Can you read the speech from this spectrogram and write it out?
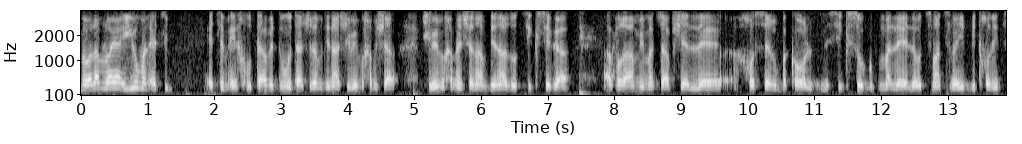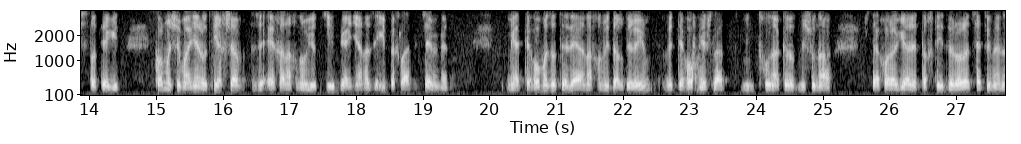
מעולם לא היה איום על עצם... עצם איכותה ודמותה של המדינה, 75, 75 שנה המדינה הזאת שגשגה. עברה ממצב של אה, חוסר בכל לשגשוג מלא, לעוצמה צבאית ביטחונית אסטרטגית. כל מה שמעניין אותי עכשיו זה איך אנחנו יוצאים מהעניין הזה, אם בכלל נצא ממנו. מהתהום הזאת אליה אנחנו מידרדרים, ותהום יש לה מין תכונה כזאת משונה, שאתה יכול להגיע לתחתית ולא לצאת ממנה.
